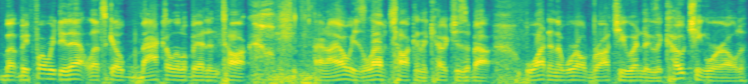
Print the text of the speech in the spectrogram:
But before we do that, let's go back a little bit and talk. And I always love talking to coaches about what in the world brought you into the coaching world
